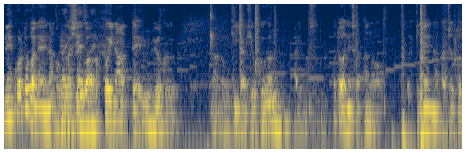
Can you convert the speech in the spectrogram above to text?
ねこれとかねなんか昔はかっこいいなってうん。よく、あの聞いた記憶があうん。ります、あとはねさあのさっきねなんかちょっと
